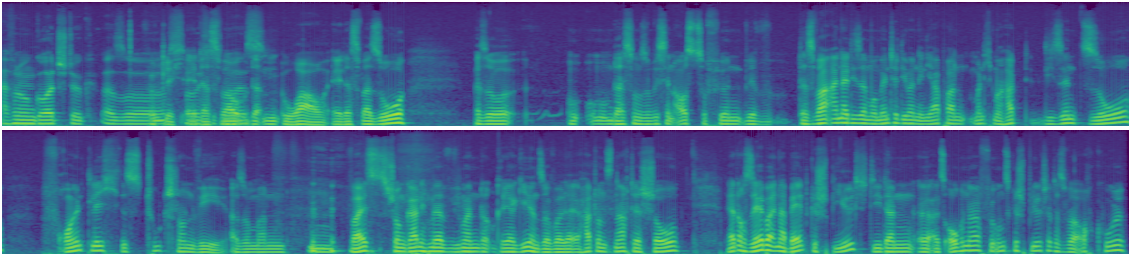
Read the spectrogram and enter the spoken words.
einfach nur ein Goldstück. Also Wirklich, ey, das war, nice. da, wow, ey, das war so, also, um, um das noch so ein bisschen auszuführen, wir, das war einer dieser Momente, die man in Japan manchmal hat, die sind so freundlich, das tut schon weh. Also man weiß schon gar nicht mehr, wie man reagieren soll, weil er hat uns nach der Show, der hat auch selber in einer Band gespielt, die dann äh, als Opener für uns gespielt hat, das war auch cool.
